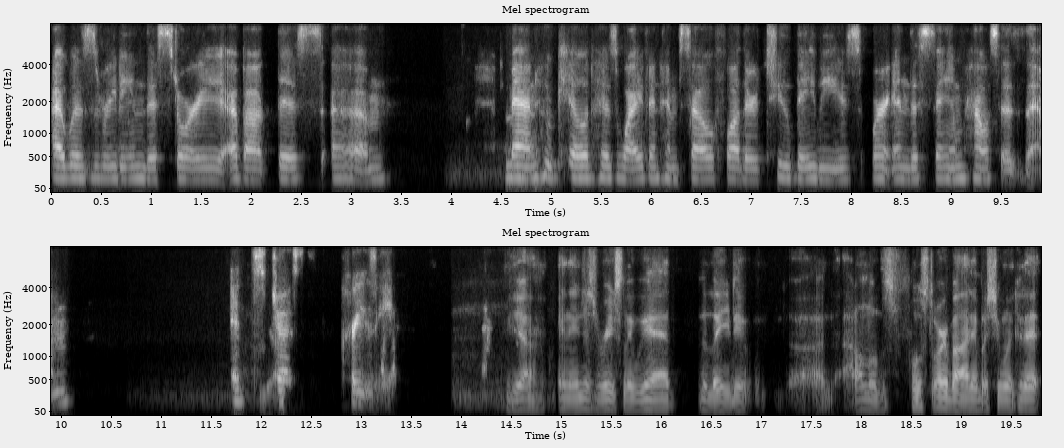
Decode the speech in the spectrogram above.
I was reading this story about this um, man who killed his wife and himself while their two babies were in the same house as them. It's yeah. just crazy. Yeah. And then just recently we had the lady uh, I don't know the full story behind it, but she went to that.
